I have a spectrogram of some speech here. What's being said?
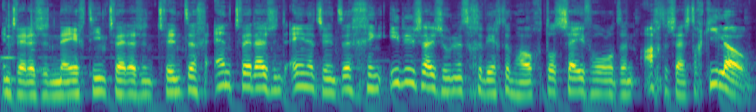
In 2019, 2020 en 2021 ging ieder seizoen het gewicht omhoog tot 768 kilo.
